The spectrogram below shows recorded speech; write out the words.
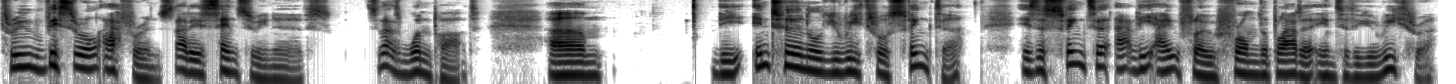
through visceral afferents, that is, sensory nerves. So that's one part. Um, the internal urethral sphincter is the sphincter at the outflow from the bladder into the urethra.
